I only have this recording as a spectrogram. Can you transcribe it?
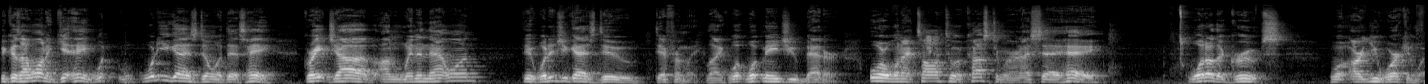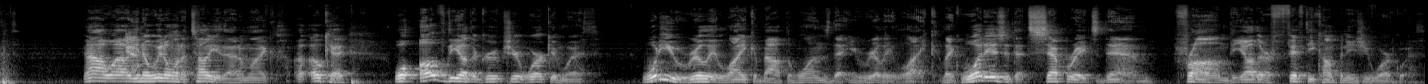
because I want to get hey, what what are you guys doing with this? Hey, great job on winning that one. Dude, what did you guys do differently? Like what what made you better? Or when I talk to a customer and I say, "Hey, what other groups are you working with? Oh, well, Yeah. you know, we don't want to tell you that. I'm like, "Uh, okay. Well, of the other groups you're working with, what do you really like about the ones that you really like? Like, what is it that separates them from the other 50 companies you work with?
